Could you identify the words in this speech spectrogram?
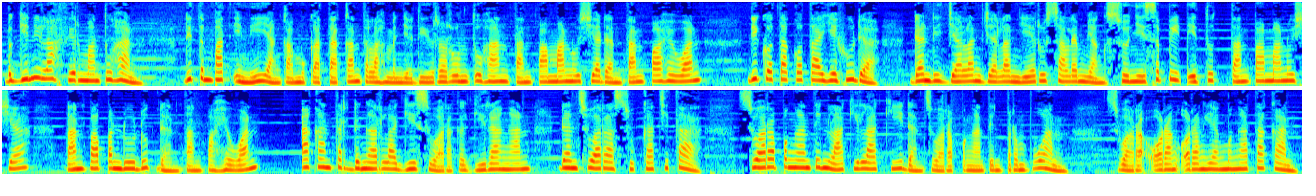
Beginilah firman Tuhan, di tempat ini yang kamu katakan telah menjadi reruntuhan tanpa manusia dan tanpa hewan, di kota-kota Yehuda dan di jalan-jalan Yerusalem yang sunyi sepi itu tanpa manusia, tanpa penduduk dan tanpa hewan, akan terdengar lagi suara kegirangan dan suara sukacita, suara pengantin laki-laki dan suara pengantin perempuan, suara orang-orang yang mengatakan,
